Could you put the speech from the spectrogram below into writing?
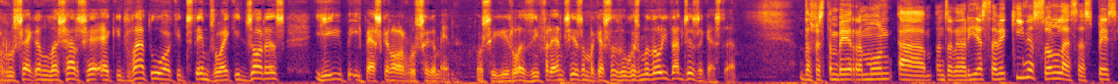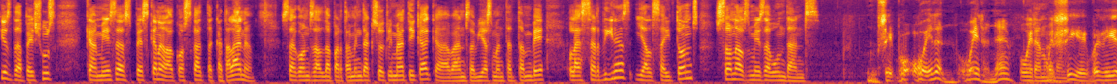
arrosseguen la xarxa a equits rato, o a equits temps, o a equits hores, i, i pesquen a l'arrossegament. O sigui, les diferències amb aquestes dues modalitats és aquesta. Després també, Ramon, eh, ens agradaria saber quines són les espècies de peixos que més es pesquen a la costa catalana. Segons el Departament d'Acció Climàtica, que abans havia esmentat també, les sardines i els saitons són els més abundants. Sí, o, o eren, o eren, eh? O eren, o eren. Sí, vull dir,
